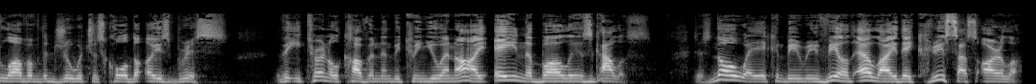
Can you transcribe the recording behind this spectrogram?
love of the Jew, which is called the Ois Bris, the eternal covenant between you and I, Ein is Galus. There's no way it can be revealed, Eli de Krisas Arla.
